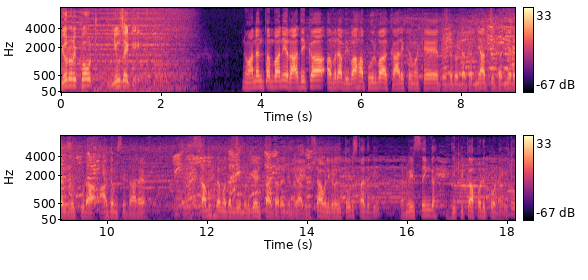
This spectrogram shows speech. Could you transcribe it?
Bureau report, news IT. ಇನ್ನು ಅನಂತ್ ಅಂಬಾನಿ, ರಾಧಿಕಾ ಅವರ ವಿವಾಹ ಪೂರ್ವ ಕಾರ್ಯಕ್ರಮಕ್ಕೆ ದೊಡ್ಡ ದೊಡ್ಡ ಗಣ್ಯಾತಿ, ಗಣ್ಯರೆಲ್ಲರೂ ಕೂಡ ಆಗಮಿಸಿದ್ದಾರೆ. ಸಂಭ್ರಮದಲ್ಲಿ ಮುಳುಗೇಳ್ತಾ ಇದ್ದಾರೆ. ನಿಮಗೆ ಆ ದೃಶ್ಯಾವಳಿಗಳಲ್ಲಿ ತೋರಿಸ್ತಾ ಇದ್ದೀವಿ. ರಣವೀರ್ ಸಿಂಗ್ ದೀಪಿಕಾ ಪಡುಕೋಣೆ ಇದು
